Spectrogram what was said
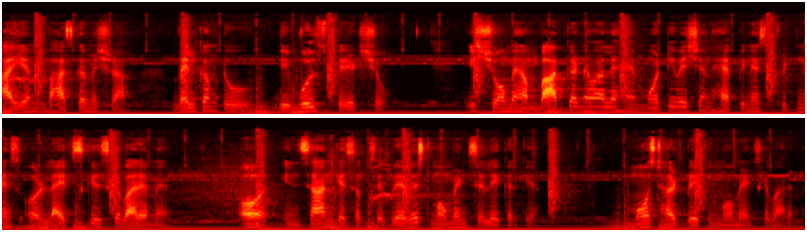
I am Bhaskar Mishra welcome to the wool spirit show इस शो में हम बात करने वाले हैं मोटिवेशन हैप्पीनेस फिटनेस और लाइफ स्किल्स के बारे में और इंसान के सबसे ब्रेवेस्ट मोमेंट से लेकर के मोस्ट हार्ट ब्रेकिंग मोमेंट्स के बारे में।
